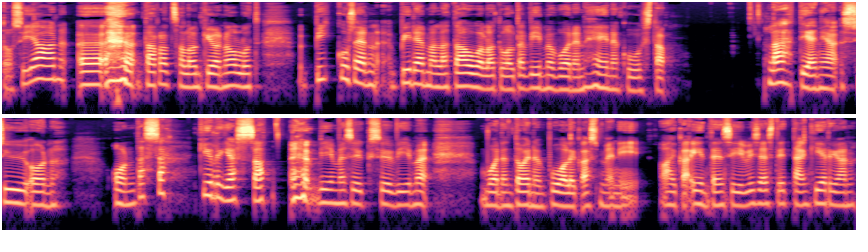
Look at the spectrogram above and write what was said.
tosiaan äh, Tarot Salonki on ollut pikkusen pidemmällä tauolla tuolta viime vuoden heinäkuusta lähtien ja syy on, on tässä kirjassa viime syksy, viime vuoden toinen puolikas meni aika intensiivisesti tämän kirjan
